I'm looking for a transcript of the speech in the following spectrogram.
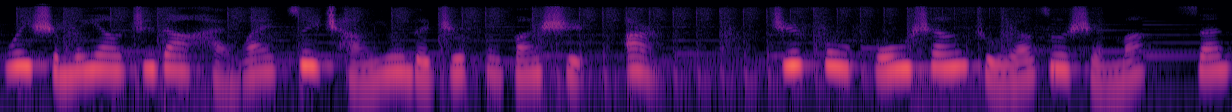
为什么要知道海外最常用的支付方式？二、支付服务商主要做什么？三、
